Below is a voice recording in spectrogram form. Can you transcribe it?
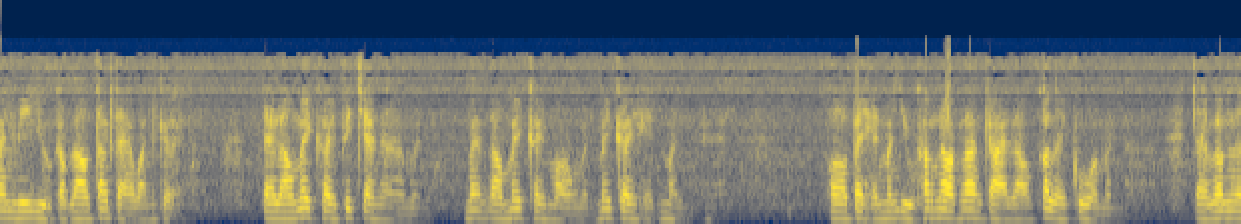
มันมีอยู่กับเราตั้งแต่วันเกิด แต่เราไม่เคยพิจารณามันเราไม่เคยมองมัน ไม่เคยเห็นมัน พอไปเห็นมันอยู่ข้างนอกร่างกายเราก็เลยกลัวมัน แต่เวลา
